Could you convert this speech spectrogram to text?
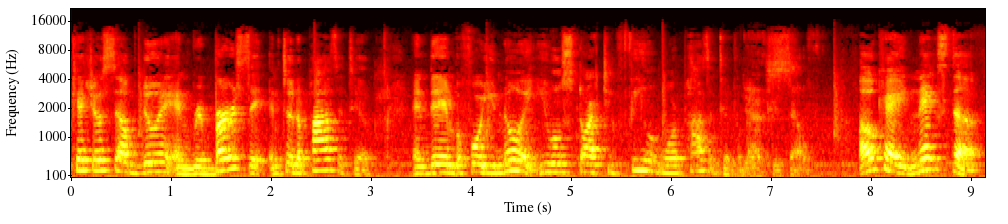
Catch yourself doing it and reverse it into the positive. And then before you know it, you will start to feel more positive about Yes. yourself. Okay, next up,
